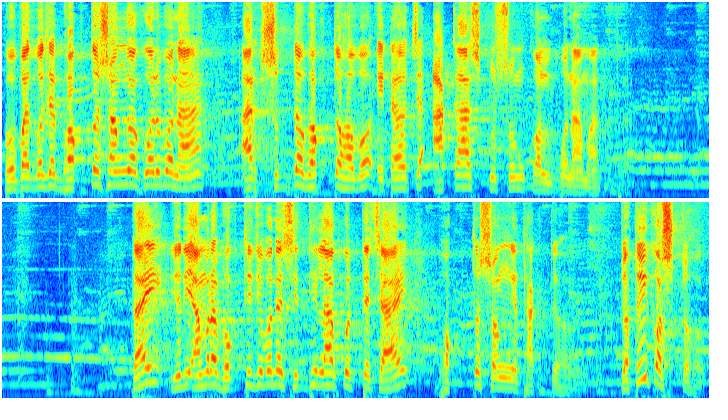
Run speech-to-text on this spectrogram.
প্রভুপাদ বলছেন, ভক্ত সঙ্গ করব না, আর শুদ্ধ ভক্ত হব, এটা হচ্ছে আকাশ কুসুম কল্পনা মাত্র। তাই যদি আমরা ভক্তি জীবনে সিদ্ধি লাভ করতে চাই, ভক্ত সঙ্গে থাকতে হবে। যতই কষ্ট হোক,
